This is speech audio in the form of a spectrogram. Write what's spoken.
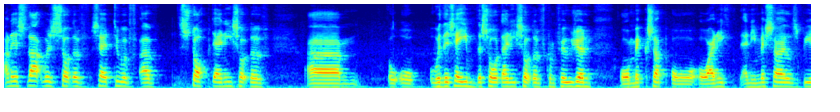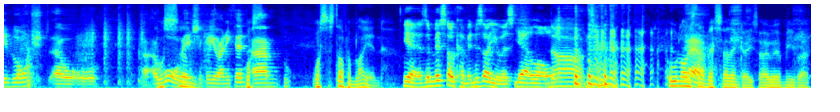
and it's that was sort of said to have, have stopped any sort of, um, or, or with its aim, the sort any sort of confusion or mix up or, or any any missiles being launched uh, or, or a what's, war um, basically or anything. What's, um, what's to stop him lying? Yeah, there's a missile coming. Is that you? As yeah, lol. No. Who likes yeah. that missile then, guys? I with me, but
